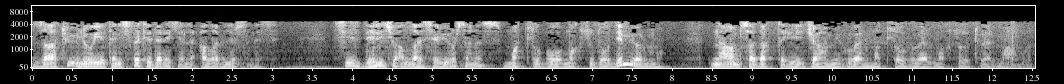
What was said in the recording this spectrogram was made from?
zatü uluhiyete nispet ederek alabilirsiniz. Siz delice Allah'ı seviyorsanız matlubu, maksudu demiyor mu? Naam sadakta ey cami huvel matlu huvel maksud huvel mahmud.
